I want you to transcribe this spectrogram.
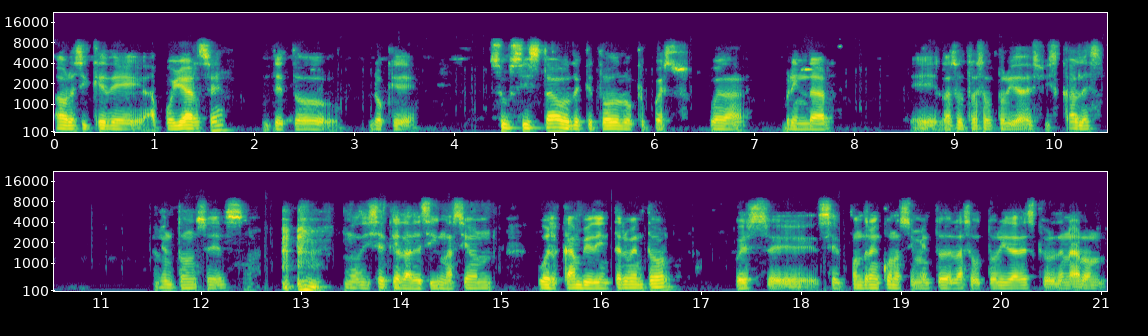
ahora sí que de apoyarse de todo lo que subsista o de que todo lo que pues pueda brindar eh, las otras autoridades fiscales. Entonces, nos dice que la designación o el cambio de interventor pues eh, se pondrá en conocimiento de las autoridades que ordenaron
